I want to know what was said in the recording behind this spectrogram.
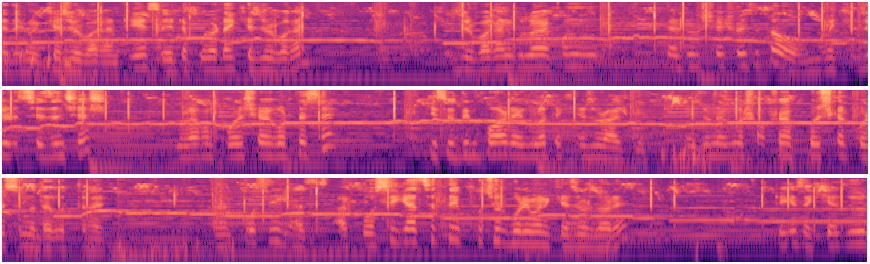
এই দেখুন খেজুর বাগান। ঠিক আছে? এটা পুরোটাই খেজুর বাগান। খেজুর বাগানগুলো এখন খেজুর শেষ হয়েছে তো মানে খেজুরের সিজন শেষ। এগুলো এখন পরিষ্কার করতেছে। কিছুদিন পর এগুলোতে খেজুর আসবে। এই জন্য এগুলো সবসময় পরিষ্কার পরিচ্ছন্নতা করতে হয়। কচি গাছ, আর কচি গাছেতে প্রচুর পরিমাণ খেজুর ধরে। ঠিক আছে? খেজুর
